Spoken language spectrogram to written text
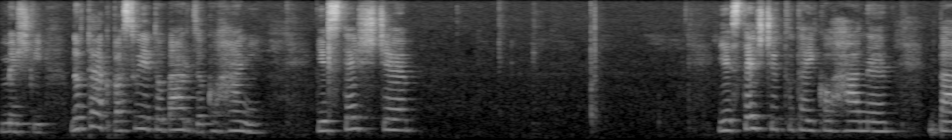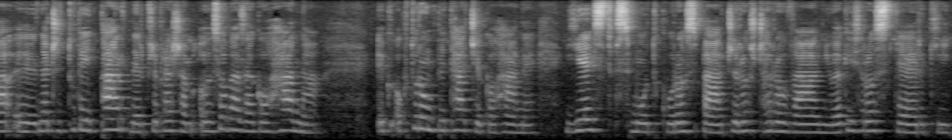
myśli. No tak, pasuje to bardzo, kochani. Jesteście jesteście tutaj kochane, ba, y, znaczy tutaj partner, przepraszam, osoba zakochana, o którą pytacie, kochane, jest w smutku, rozpaczy, rozczarowaniu, jakieś rozterki,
